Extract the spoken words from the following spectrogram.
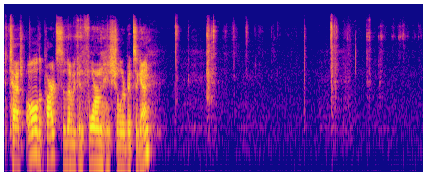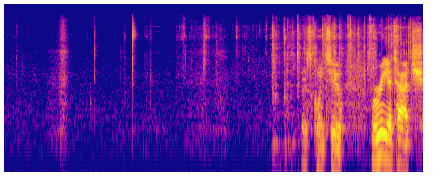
detach all the parts so that we can form his shoulder bits again. We're just going to reattach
